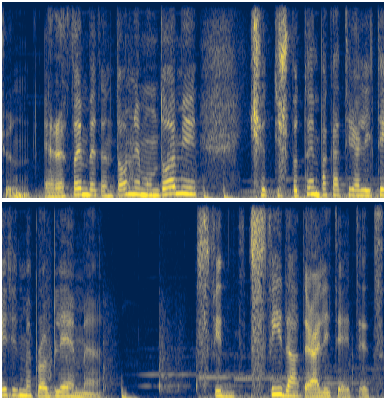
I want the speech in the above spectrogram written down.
që e rrethojmë veten tonë, ne mundohemi që t'i shpëtojmë pak atij realitetit me probleme. sfidat e realitetit.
